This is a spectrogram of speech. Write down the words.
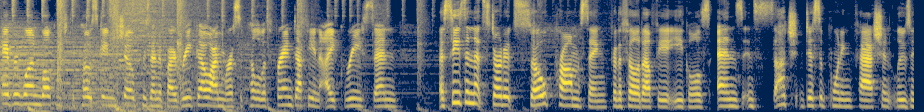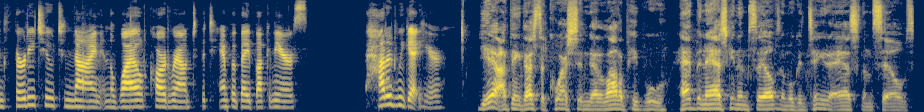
Hey everyone, welcome to the post game show presented by Rico. I'm Marisa Pilla with Fran Duffy and Ike Reese. And a season that started so promising for the Philadelphia Eagles ends in such disappointing fashion, losing 32 to 9 in the wild card round to the Tampa Bay Buccaneers. How did we get here? Yeah, I think that's the question that a lot of people have been asking themselves and will continue to ask themselves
